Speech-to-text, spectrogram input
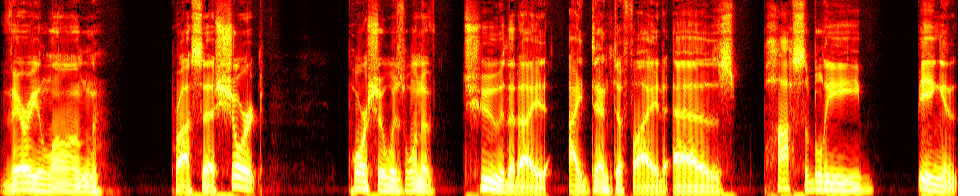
Very long process, short, Porsche was one of two that I identified as possibly being in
